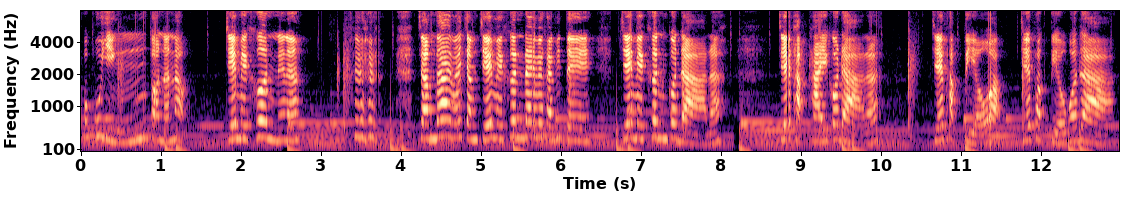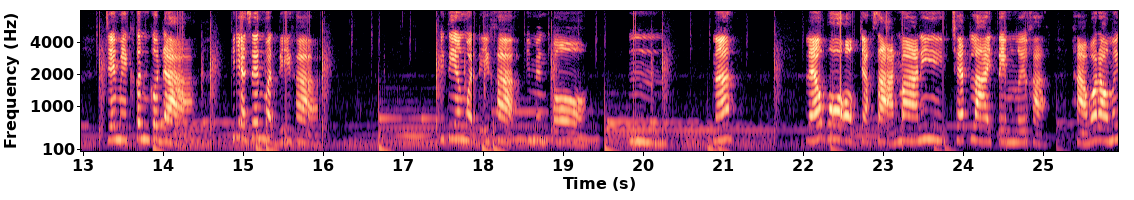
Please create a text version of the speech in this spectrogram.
พวกผู้หญิงตอนนั้นอะเจ๊ไมเคิลเนี่ยนะจำได้ไหมจำเจ๊ไมเคิลได้ไหมคะพี่เต เจ๊ไมเคิลก็ด่านะ เจ๊ผักไทยก็ด่านะ เจ๊ผักเตี๋ยวอะ เจ๊ผักเตี๋ยวก็ด่า เจ๊เมเคิลก็ด่า พี่ยาเส้นหวัดดีค่ะ พี่เตียงหวัดดีค่ะ พี่แมงปอ อืม นะ แล้วพอออกจากศาลมานี่แชทไลน์เต็มเลยค่ะ หาว่าเราไม่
